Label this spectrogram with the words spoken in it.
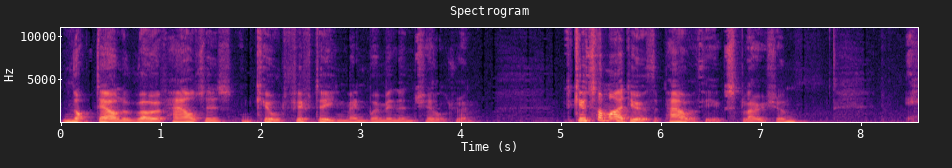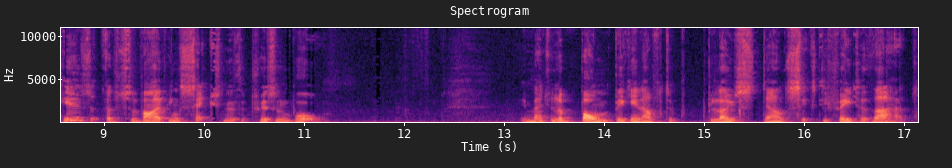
knocked down a row of houses and killed 15 men, women and children. To give some idea of the power of the explosion, here's a surviving section of the prison wall. Imagine a bomb big enough to blow down 60 feet of that.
